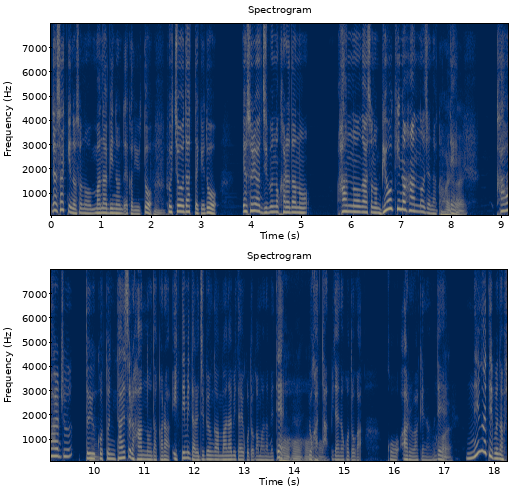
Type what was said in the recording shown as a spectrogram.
らさっきのその学びの中で言うと、うん不調だったけど、いや、それは自分の体の反応が、その病気の反応じゃなくて、はいはい。変わるということに対する反応だから、行ってみたら自分が学びたいことが学べて、よよかった、みたいなことが、こう、あるわけなので、はネガティブなふ、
